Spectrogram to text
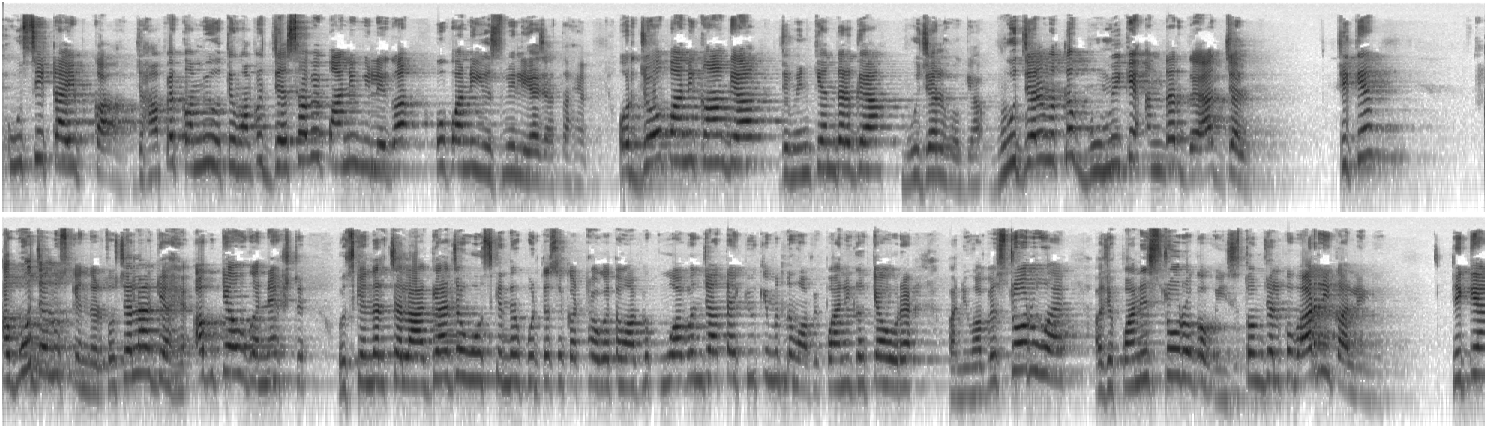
उसी टाइप का, जहाँ पे कमी होती है, वहाँ पे जैसा भी पानी मिलेगा, वो पानी यूज़ में लिया जाता है। और जो पानी कहाँ गया? ज़मीन के अंदर गया, भूजल हो गया। भूजल मतलब भूमि के अंदर गया जल। ठीक है? अब वो जल उसके अंदर तो चला गया है। अब क्या होगा नेक्स्ट उसके अंदर चला गया, जब वो उसके अंदर पूरी तरह से इकट्ठा होगा तो वहाँ पे कुआ बन जाता है, क्योंकि मतलब वहाँ पे पानी का क्या हो रहा है? पानी वहाँ पे स्टोर हुआ है। और जब पानी स्टोर होगा, वहीं से तो हम जल को बाहर निकालेंगे। ठीक है?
